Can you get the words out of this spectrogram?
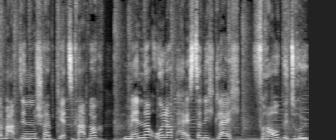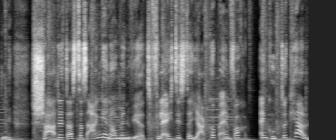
der Martin schreibt jetzt gerade noch, Männerurlaub heißt ja nicht gleich Frau betrügen. Schade, dass das angenommen wird. Vielleicht ist der Jakob einfach ein guter Kerl.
